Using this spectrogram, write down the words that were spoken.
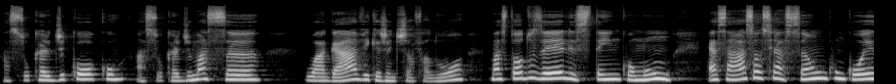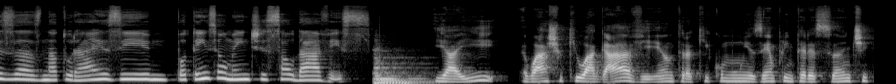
açúcar de coco, açúcar de maçã, o agave, que a gente já falou, mas todos eles têm em comum essa associação com coisas naturais e potencialmente saudáveis. E aí eu acho que o agave entra aqui como um exemplo interessante,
